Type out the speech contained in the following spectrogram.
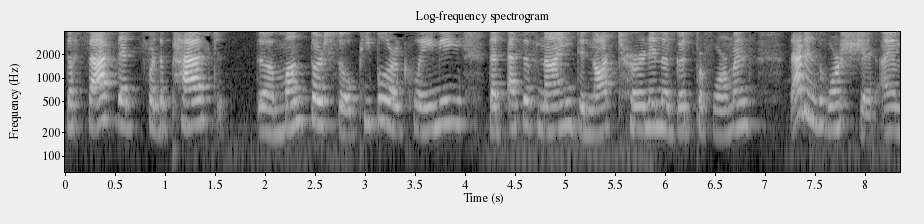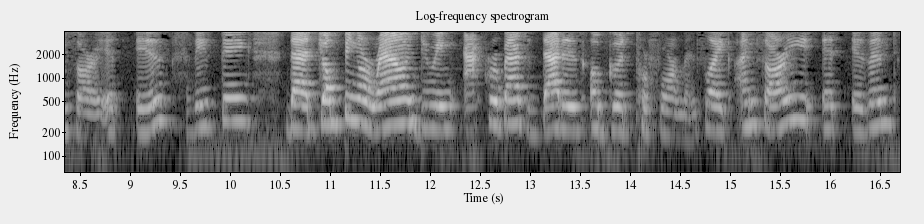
the fact that for the past the month or so, people are claiming that SF9 did not turn in a good performance. That is horseshit. I am sorry. It is. They think that jumping around, doing acrobats, that is a good performance. Like, I'm sorry, it isn't.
